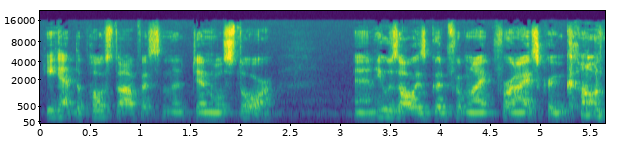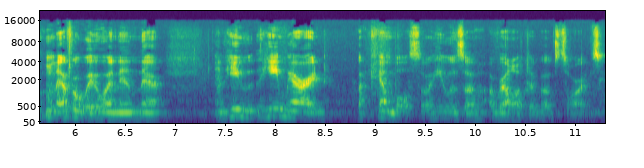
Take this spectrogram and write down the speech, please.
he had the post office and the general store, and he was always good for my for an ice cream cone whenever we went in there. And he he married a Kimball, so he was a, a relative of sorts.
